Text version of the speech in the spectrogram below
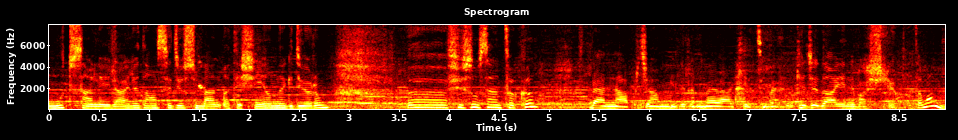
Umut sen Leyla ile dans ediyorsun. Ben Ateş'in yanına gidiyorum. Ee, Füsun sen takıl. Ben ne yapacağım bilirim merak etme. Gece daha yeni başlıyor. Tamam mı?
